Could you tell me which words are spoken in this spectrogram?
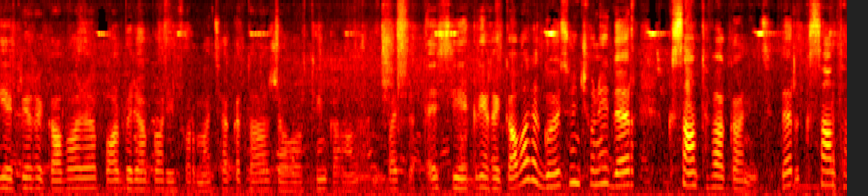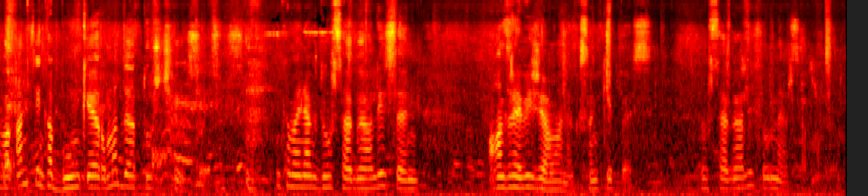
երկրի ղեկավարը parberabar ինֆորմացիա կտա ժողովրդին կան, բայց այս երկրի ղեկավարը գոյություն ունի դեռ 20 թվականից։ Դեռ 20 թվականից ինքը բունկերում է, դեռ դուրս չի եկել։ Ինքը մենակ դուրս է գալիս են Անդրեվի ժամանակ սնկի պես։ Դուրս է գալիս ու ներս է մտնում։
